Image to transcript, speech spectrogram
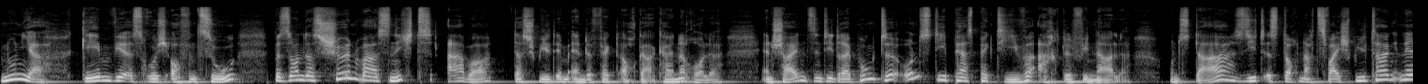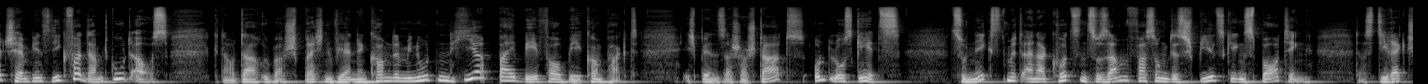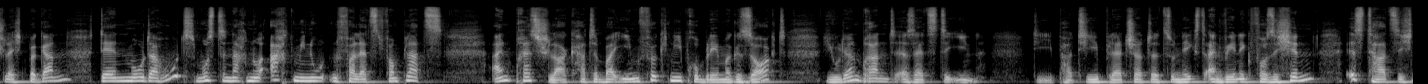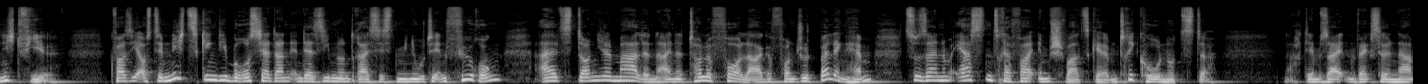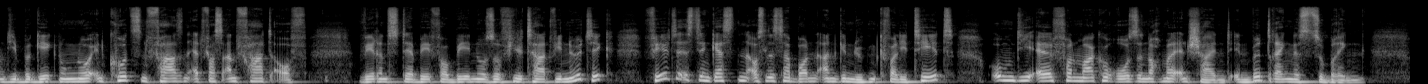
Nun ja, geben wir es ruhig offen zu. Besonders schön war es nicht, aber das spielt im Endeffekt auch gar keine Rolle. Entscheidend sind die drei Punkte und die Perspektive Achtelfinale. Und da sieht es doch nach zwei Spieltagen in der Champions League verdammt gut aus. Genau darüber sprechen wir in den kommenden Minuten hier bei BVB Kompakt. Ich bin Sascha Staat und los geht's. Zunächst mit einer kurzen Zusammenfassung des Spiels gegen Sporting, das direkt schlecht begann, denn Modahut musste nach nur acht Minuten verletzt vom Platz. Ein Pressschlag hatte bei ihm für Knieprobleme gesorgt, Julian Brandt ersetzte ihn. Die Partie plätscherte zunächst ein wenig vor sich hin, es tat sich nicht viel. Quasi aus dem Nichts ging die Borussia dann in der 37. Minute in Führung, als Daniel Mahlen eine tolle Vorlage von Jude Bellingham zu seinem ersten Treffer im schwarz-gelben Trikot nutzte. Nach dem Seitenwechsel nahm die Begegnung nur in kurzen Phasen etwas an Fahrt auf. Während der BVB nur so viel tat wie nötig, fehlte es den Gästen aus Lissabon an genügend Qualität, um die Elf von Marco Rose nochmal entscheidend in Bedrängnis zu bringen.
